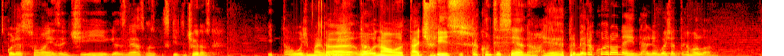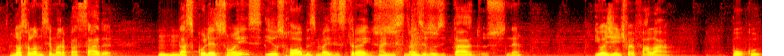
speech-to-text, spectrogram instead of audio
as coleções antigas, né? As, antigas. E tá hoje, mas Tá, hoje tá, não, tá O que difícil. tá acontecendo? É a primeira corona ainda, a língua já tá enrolando. Nós falamos semana passada Uhum. das coleções e os hobbies mais estranhos, Mais estranhos. inusitados, né? E hoje a gente vai falar um pouco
